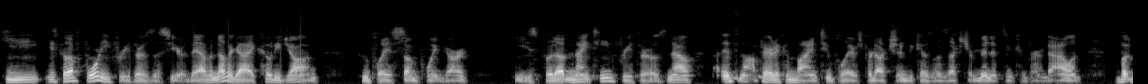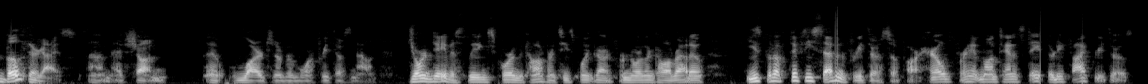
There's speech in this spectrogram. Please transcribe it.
He he's put up 40 free throws this year. They have another guy, Cody John, who plays some point guard. He's put up 19 free throws. Now, it's not fair to combine two players' production because of those extra minutes and compare to Allen. But both their guys um, have shot a large number more free throws than Allen. Jordan Davis, leading scorer in the conference, he's point guard for Northern Colorado. He's put up 57 free throws so far. Harald Frey Montana State, 35 free throws.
